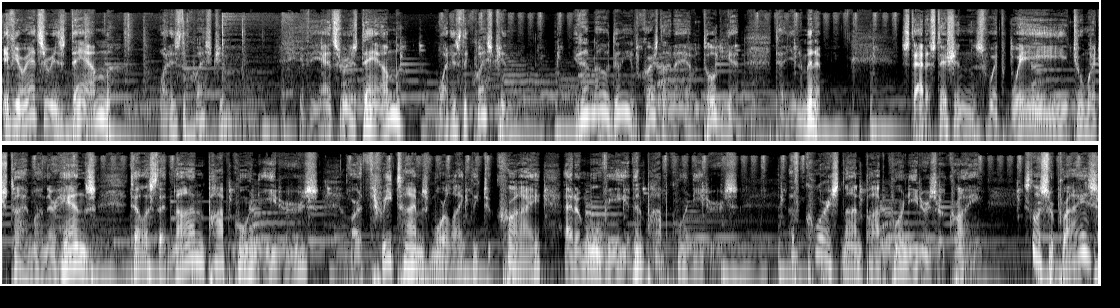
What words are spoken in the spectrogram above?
If your answer is damn, what is the question? If the answer is damn, what is the question? You don't know, do you? Of course not. I haven't told you yet. Tell you in a minute. Statisticians with way too much time on their hands tell us that non popcorn eaters are three times more likely to cry at a movie than popcorn eaters. Of course, non popcorn eaters are crying. It's no surprise.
